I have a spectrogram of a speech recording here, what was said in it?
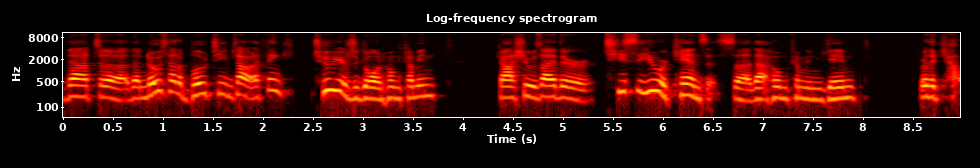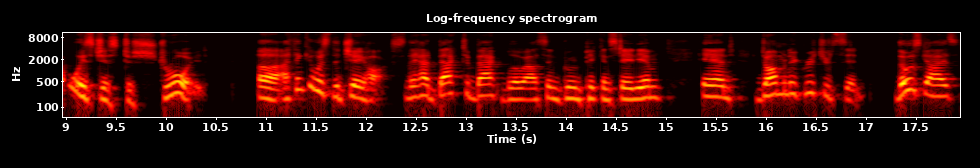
that uh, that knows how to blow teams out. I think two years ago on homecoming, gosh, it was either TCU or Kansas uh, that homecoming game where the Cowboys just destroyed. Uh, I think it was the Jayhawks. They had back to back blowouts in Boone Pickens Stadium, and Dominic Richardson. Those guys,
